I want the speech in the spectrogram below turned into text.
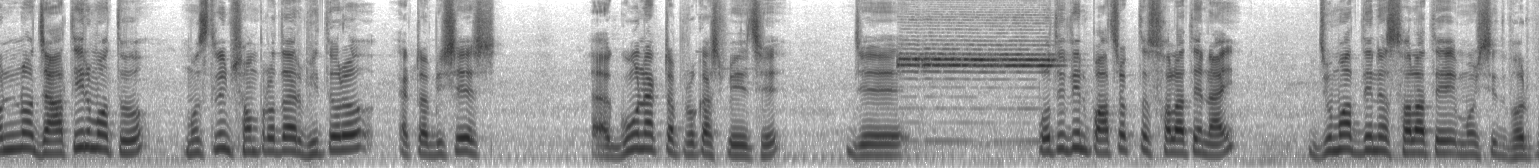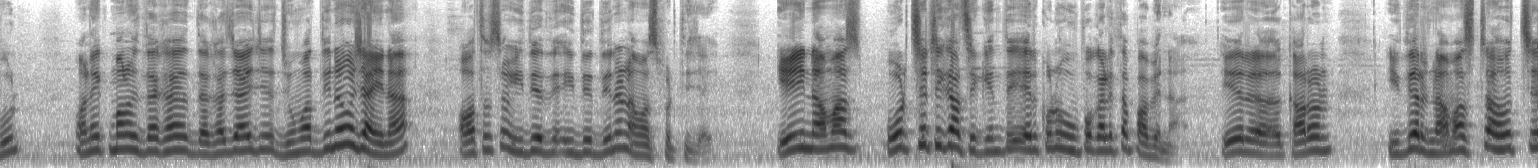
অন্য জাতির মতো মুসলিম সম্প্রদায়ের ভিতরেও একটা বিশেষ গুণ একটা প্রকাশ পেয়েছে যে প্রতিদিন পাচক তো সলাতে নাই, জুমার দিনে সলাতে মসজিদ ভরপুর। অনেক মানুষ দেখা দেখা যায় যে জুমার দিনেও যায় না, অথচ ঈদের ঈদের দিনে নামাজ পড়তে যায়। এই নামাজ পড়ছে ঠিক আছে, কিন্তু এর কোনো উপকারিতা পাবে না। এর কারণ ঈদের নামাজটা হচ্ছে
